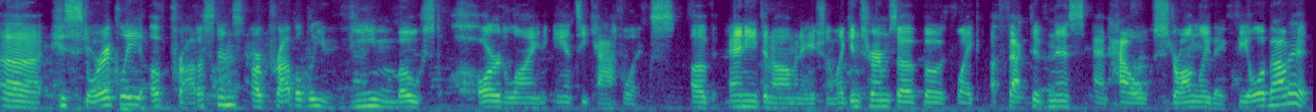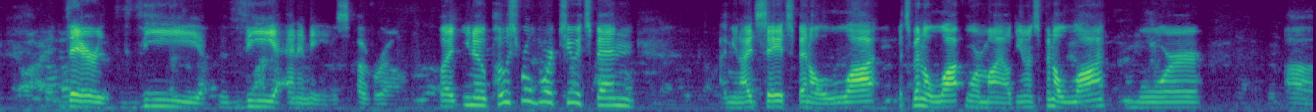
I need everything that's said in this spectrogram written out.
uh, historically of Protestants are probably the most hardline anti-Catholics of any denomination. Like in terms of both like effectiveness and how strongly they feel about it, they're the the enemies of Rome. But you know, post World War II, it's been. I mean, I'd say it's been a lot. It's been a lot more mild. You know, it's been a lot more. Uh,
